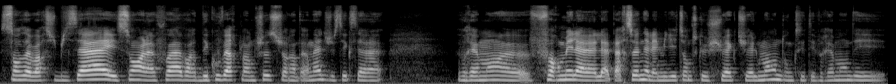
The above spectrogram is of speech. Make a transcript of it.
sans avoir subi ça et sans à la fois avoir découvert plein de choses sur internet. Je sais que ça a vraiment euh, formé la, personne et la militante que je suis actuellement. Donc c'était vraiment des,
